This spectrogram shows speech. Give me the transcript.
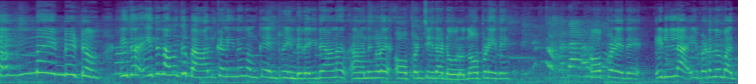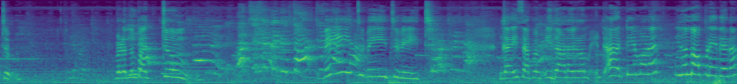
നന്നായിട്ടുണ്ട് കേട്ടോ ഇത് ഇത് നമുക്ക് ബാൽക്കണിയിൽ നിന്ന് നമുക്ക് എൻട്രി ഉണ്ട്. ഇത് ഇതാണ് നിങ്ങൾ ഓപ്പൺ ചെയ്ത ഡോർ ഒന്ന് ഓപ്പൺ ചെയ്തേ. ഓപ്പൺ ചെയ്തേ. ഇല്ല ഇവിടെ നിന്ന് പറ്റും. ഇവിടെ നിന്ന് പറ്റും. വെയിറ്റ് വെയിറ്റ് വെയിറ്റ് ഗൈസ് അപ്പം ഇതാണ് ഒരു റൂം ടീമോളെ ഇതൊന്ന് ഓപ്പൺ ചെയ്തേടാ.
